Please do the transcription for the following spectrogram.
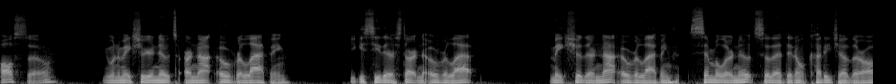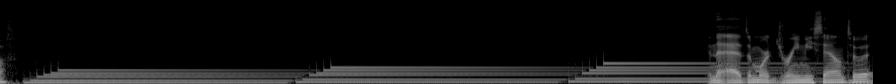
also, you want to make sure your notes are not overlapping. You can see they're starting to overlap. Make sure they're not overlapping similar notes so that they don't cut each other off. And that adds a more dreamy sound to it.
